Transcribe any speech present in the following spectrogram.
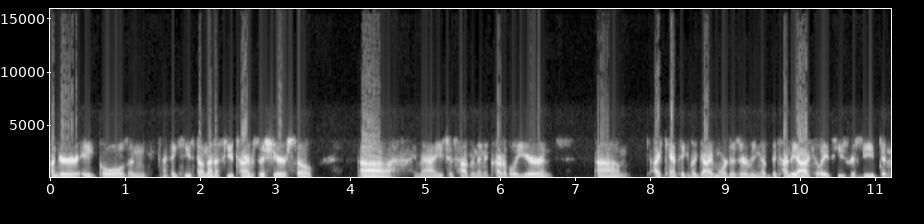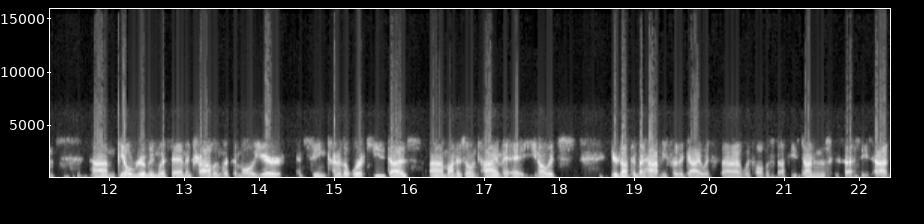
under eight goals, and I think he's done that a few times this year. So, uh, man, he's just having an incredible year, and um, I can't think of a guy more deserving of the kind of the accolades he's received. And um, you know, rooming with him and traveling with him all year and seeing kind of the work he does um, on his own time, it, you know, it's you're nothing but happy for the guy with uh, with all the stuff he's done and the success he's had.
